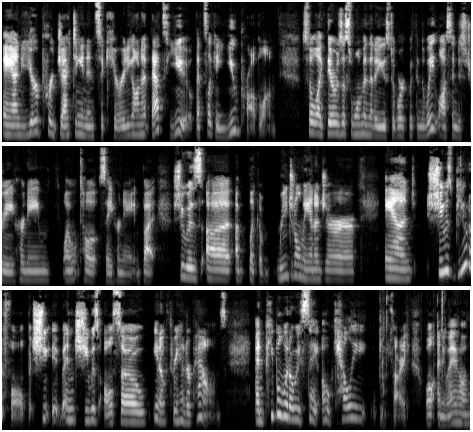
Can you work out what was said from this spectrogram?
and you're projecting an insecurity on it, that's you. That's like a you problem. So, like, there was this woman that I used to work with in the weight loss industry. Her name, well, I won't tell say her name, but she was uh, a, like a regional manager, and she was beautiful. But she and she was also, you know, 300 pounds. And people would always say, "Oh, Kelly." Sorry. Well, anyway, well,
